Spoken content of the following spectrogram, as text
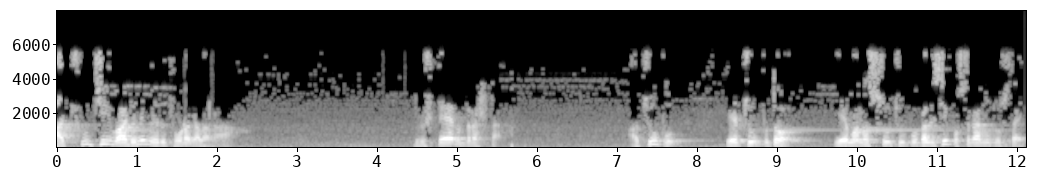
ఆ చూచి వాటిని మీరు చూడగలరా? దృష్టేర్ ద్రష్ట. ఆ చూపు ఏ చూపుతో ఏ మనస్సు చూపు కలిసి పుస్తకాన్ని చూస్తాయి.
